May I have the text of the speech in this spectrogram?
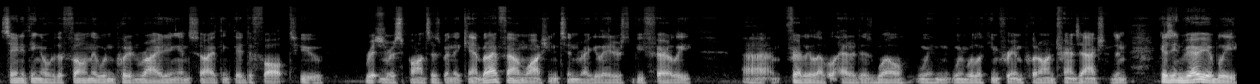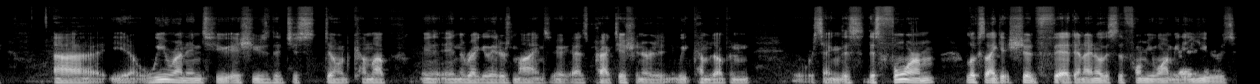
say anything over the phone, they wouldn't put in writing. And so I think they default to written responses when they can. But I found Washington regulators to be fairly. Uh, fairly level-headed as well when when we're looking for input on transactions, and because invariably, uh, you know, we run into issues that just don't come up in, in the regulators' minds. As practitioners, we comes up and we're saying this this form looks like it should fit. And I know this is the form you want me right. to use,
